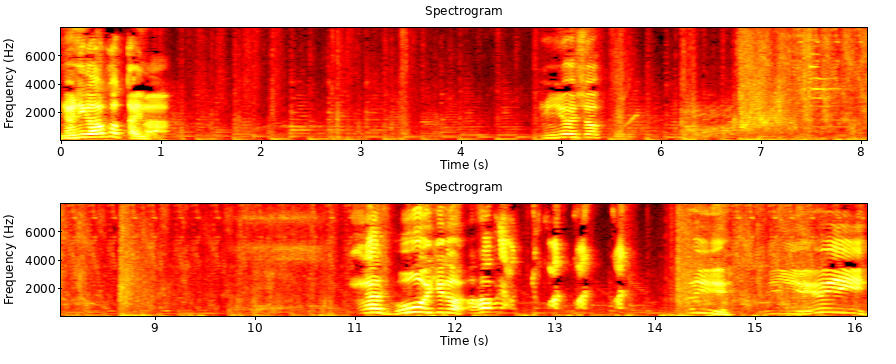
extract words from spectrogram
何が起こった今？よいしょ。おお、いけた。あ、危ない。怖い、怖い、怖い。うい、うい、うい。う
